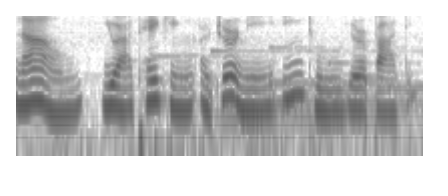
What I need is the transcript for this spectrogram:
Now you are taking a journey into your body.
